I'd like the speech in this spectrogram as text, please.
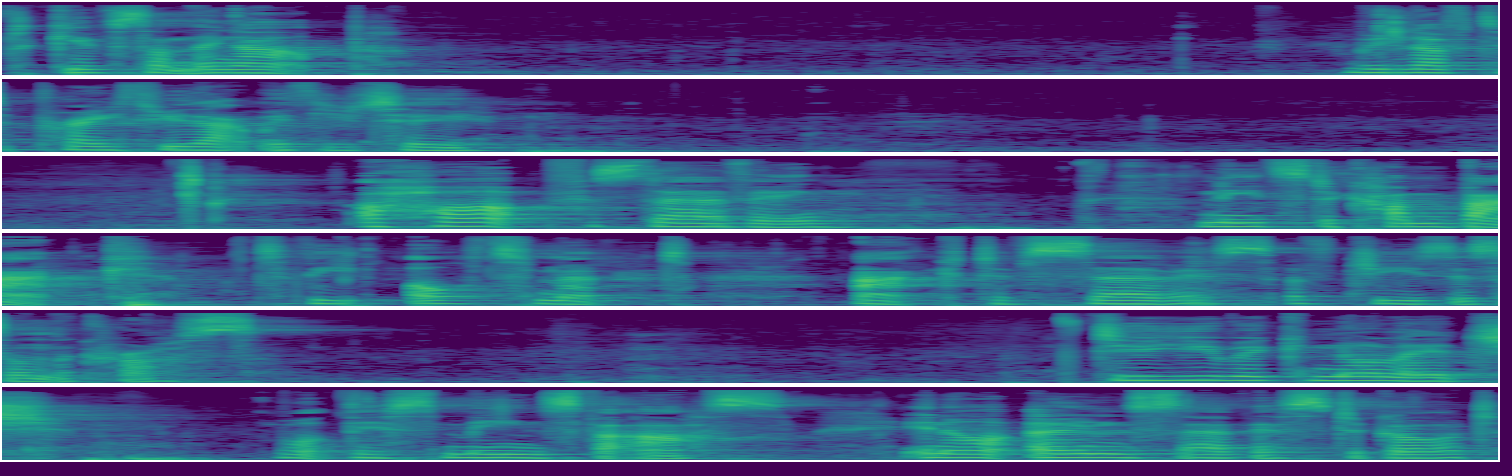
to give something up? We'd love to pray through that with you too. A heart for serving needs to come back to the ultimate act of service of Jesus on the cross. Do you acknowledge what this means for us in our own service to God?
